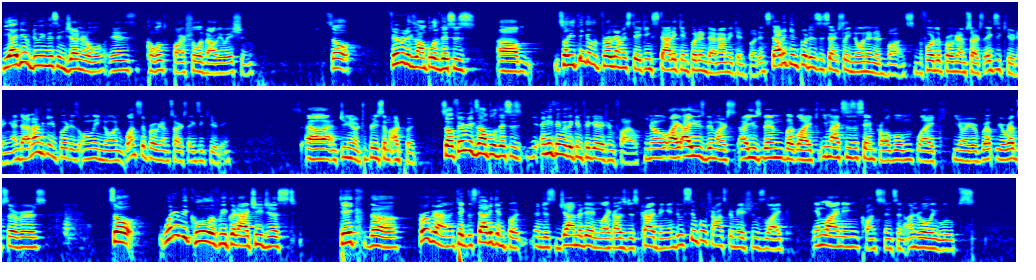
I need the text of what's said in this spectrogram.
The idea of doing this in general is called partial evaluation. So favorite example of this is, um, so you think of a program as taking static input and dynamic input. And static input is essentially known in advance before the program starts executing. And dynamic input is only known once the program starts executing uh, to, you know, to produce some output. So a favorite example of this is anything with a configuration file. You know, I, I use Vim, I use Vim, but like Emacs is the same problem, like you know, your web, your web servers. So wouldn't it be cool if we could actually just take the program and take the static input and just jam it in like I was describing and do simple transformations like inlining, constants, and unrolling loops.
